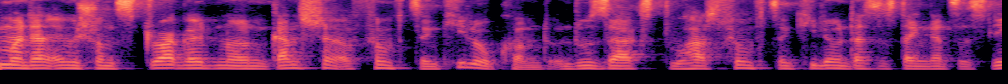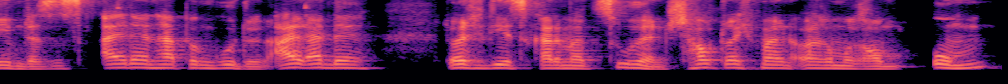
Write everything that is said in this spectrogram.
man dann irgendwie schon struggelt und ganz schnell auf 15 Kilo kommt. Und du sagst, du hast 15 Kilo und das ist dein ganzes Leben. Das ist all dein Hab und Gut. Und all alle Leute, die jetzt gerade mal zuhören, schaut euch mal in eurem Raum um.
